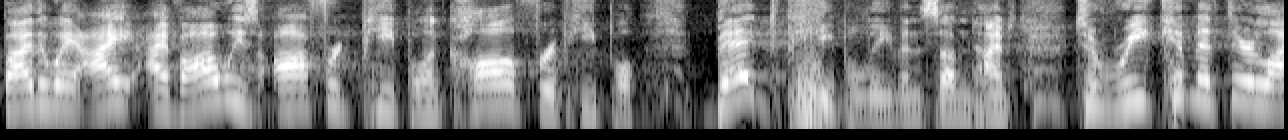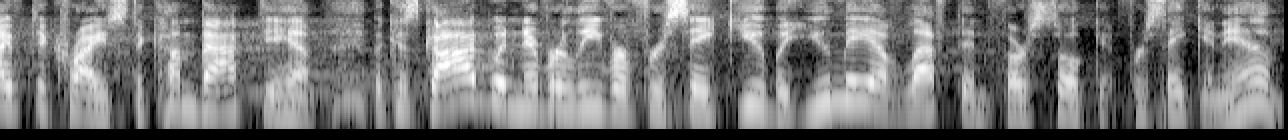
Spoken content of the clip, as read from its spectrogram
By the way, I, I've always offered people and called for people, begged people even sometimes, to recommit their life to Christ, to come back to Him, because God would never leave or forsake you, but you may have left and forsaken Him.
